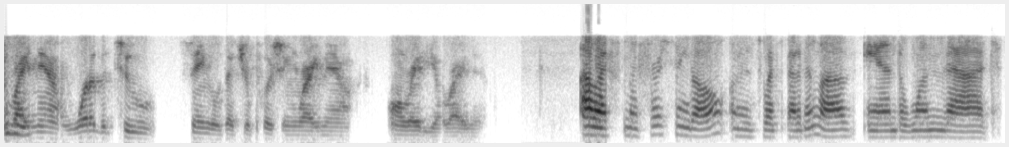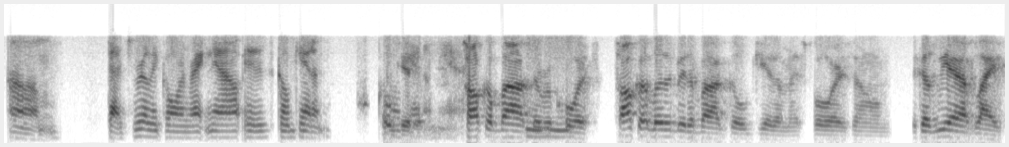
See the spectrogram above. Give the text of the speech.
Mhm. right now, what are the two singles that you're pushing right now on radio right now? Uh, my my first single is "What's Better Than Love," and the one that um that's really going right now is "Go Get 'Em." Go, Go get, Get 'em. 'Em, yeah. Talk about the Mhm. record. Talk a little bit about Go Get 'Em as far as um because we have like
